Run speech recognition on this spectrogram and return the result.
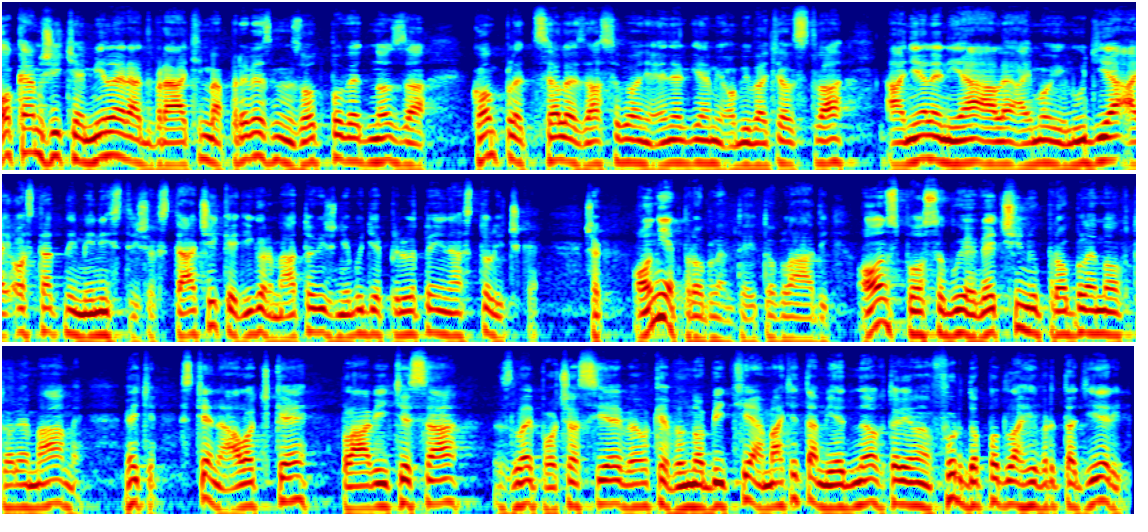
okamžite milerát vrátim a prevezmem zodpovednosť za komplet celé zásobovanie energiami obyvateľstva a nielen ja, ale aj moji ľudia, aj ostatní ministri. Však stačí, keď Igor Matovič nebude prilepený na stoličke. Však on je problém tejto vlády. On spôsobuje väčšinu problémov, ktoré máme. Viete, ste na loďke, plávíte sa, zlé počasie, veľké vlnobytie a máte tam jedného, ktorý vám furt do podlahy vrta diery.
